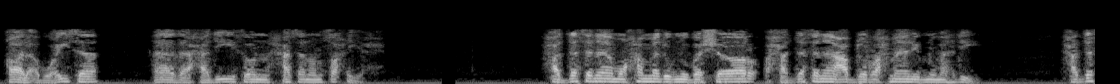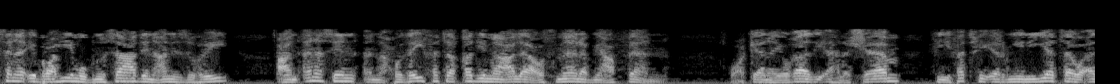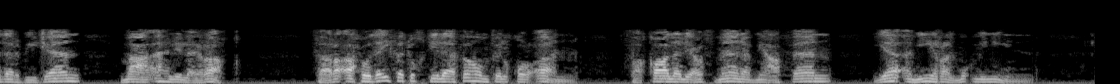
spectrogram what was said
قال أبو عيسى هذا حديث حسن صحيح. حدثنا محمد بن بشار حدثنا عبد الرحمن بن مهدي. حدثنا إبراهيم بن سعد عن الزهري عن أنس أن حذيفة قدم على عثمان بن عفان وكان يغازي أهل الشام في فتح إرمينية وأذربيجان مع أهل العراق فرأى حذيفة اختلافهم في القرآن فقال لعثمان بن عفان يا أمير المؤمنين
